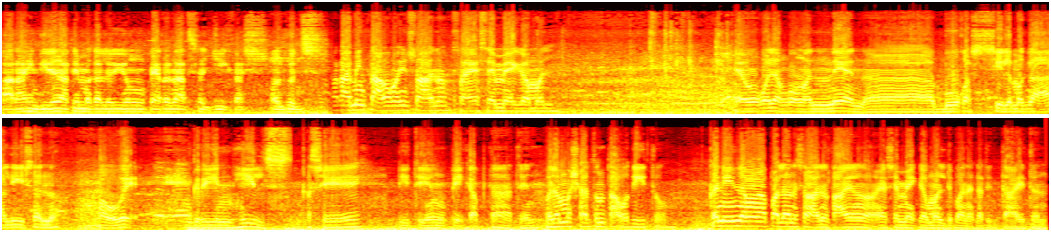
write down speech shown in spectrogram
Para hindi na natin magalaw yung pera natin sa Gcash. All goods. Maraming tao ngayon sa, ano, sa SM Mega Mall. Ewan ko lang kung ano na yan. Ah, bukas sila mag-aalisan, no? Pauwi. Green Hills. Kasi dito yung pick up natin. Wala masyadong tao dito. Kanina nga pala nasa ano tayo ng SM Mega Mall, di ba? Nagatid tayo dun.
